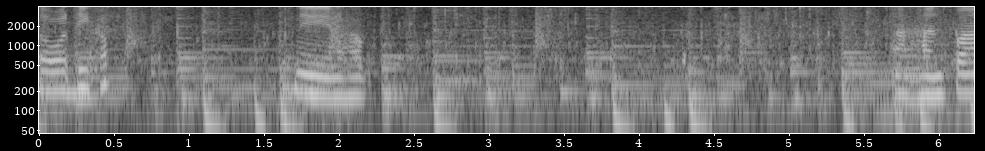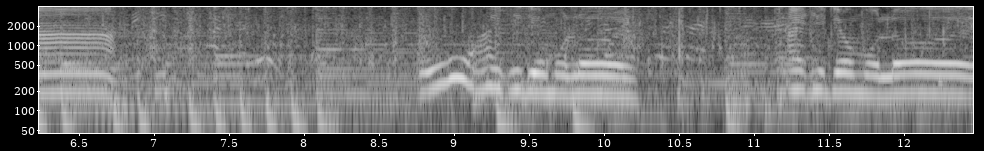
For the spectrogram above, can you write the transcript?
สวัสดีครับ นี่นะครับ อาหารปลาโอ้ให้ทีเดียวหมดเลย ให้ทีเดียวหมดเลย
